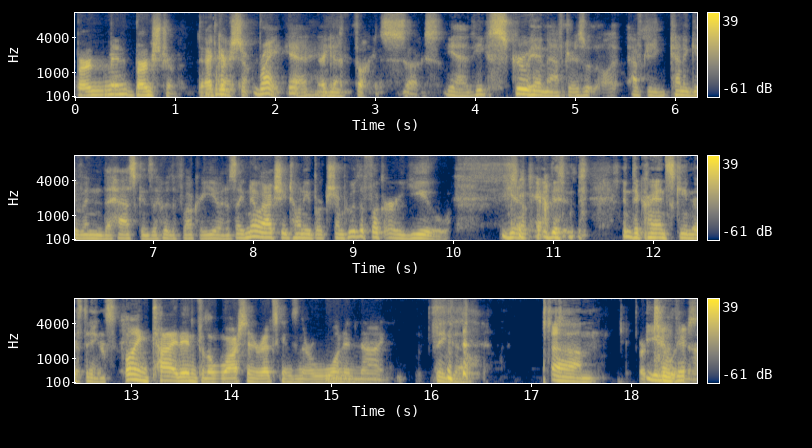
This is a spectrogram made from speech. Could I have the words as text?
Bergman, Bergstrom. That guy. Right? Yeah, That he- guy fucking sucks. yeah, he screw him after his after kind of giving the Haskins the who the fuck are you? And it's like, no, actually, Tony Bergstrom, who the fuck are you? You know, in, the, in the grand scheme of things, Playing tight end for the Washington Redskins, and they're one and nine bingo. um, you know, there's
